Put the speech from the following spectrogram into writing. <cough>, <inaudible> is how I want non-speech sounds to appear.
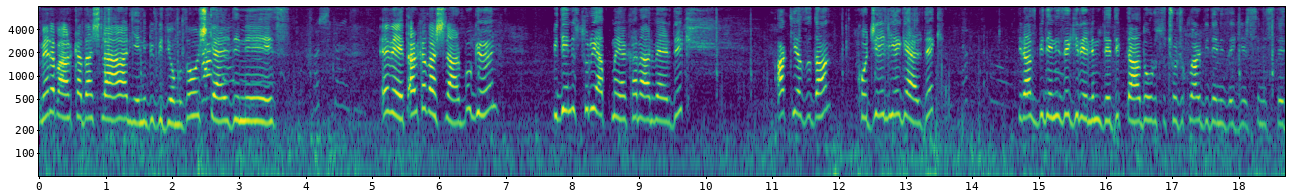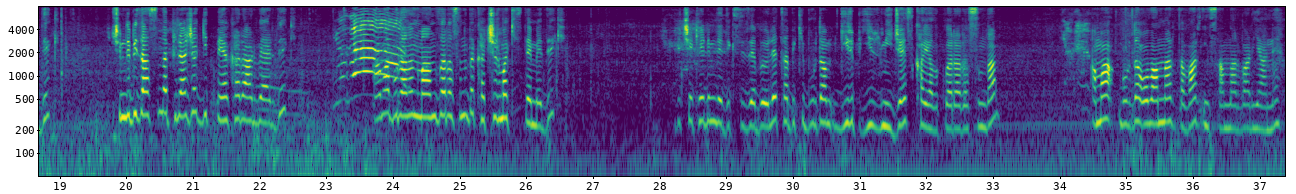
Merhaba arkadaşlar. Yeni bir videomuza hoş geldiniz. Hoş geldin. Evet arkadaşlar bugün bir deniz turu yapmaya karar verdik. Akyazı'dan Kocaeli'ye geldik. Biraz bir denize girelim dedik. Daha doğrusu çocuklar bir denize girsin istedik. Şimdi biz aslında plaja gitmeye karar verdik. Ama buranın manzarasını da kaçırmak istemedik. Bir çekelim dedik size böyle. Tabii ki buradan girip yüzmeyeceğiz kayalıklar arasından. Ama burada olanlar da var, insanlar var yani.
